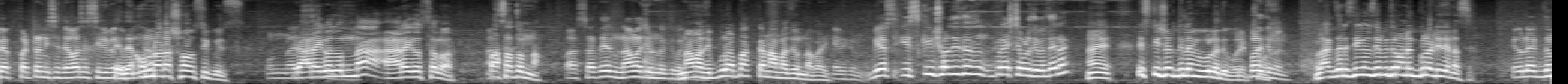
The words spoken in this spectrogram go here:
ব্যাকপারটা নিচে দেওয়া আছে সিলিভার এই দেন অন্যটা সহ সিকুইন্স এটা আড়াই গজ না আড়াই গজ সালোয়ার না নামাজ নামাজি পুরা পাক্কা নামাজি ভাই। বিয়ার স্ক্রিনশট দিতে প্রাইসটা বলে দেবেন তাই না? হ্যাঁ স্ক্রিনশট দিলে আমি বলে দেবো বলে দেবেন। লাক্সারি সিকুয়েন্সের ভিতরে অনেকগুলো ডিজাইন আছে। এগুলো একদম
